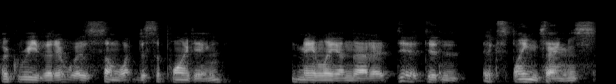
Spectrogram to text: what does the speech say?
agree that it was somewhat disappointing, mainly in that it, it didn't explain things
